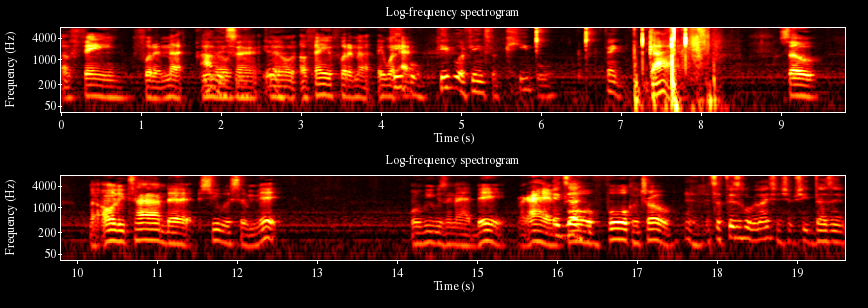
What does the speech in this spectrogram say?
a fiend for the nut. You Obviously, know what I'm saying? yeah. You know, a fiend for the nut. They want People, people are fiends for people. Thank God. So the only time that she would submit when we was in that bed, like I had Exactly. full full control. Yeah, it's a physical relationship. She doesn't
